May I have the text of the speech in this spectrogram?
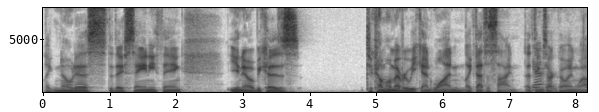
like notice? Did they say anything? You know, because to come home every weekend, one, like that's a sign that Yeah. things aren't going well.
